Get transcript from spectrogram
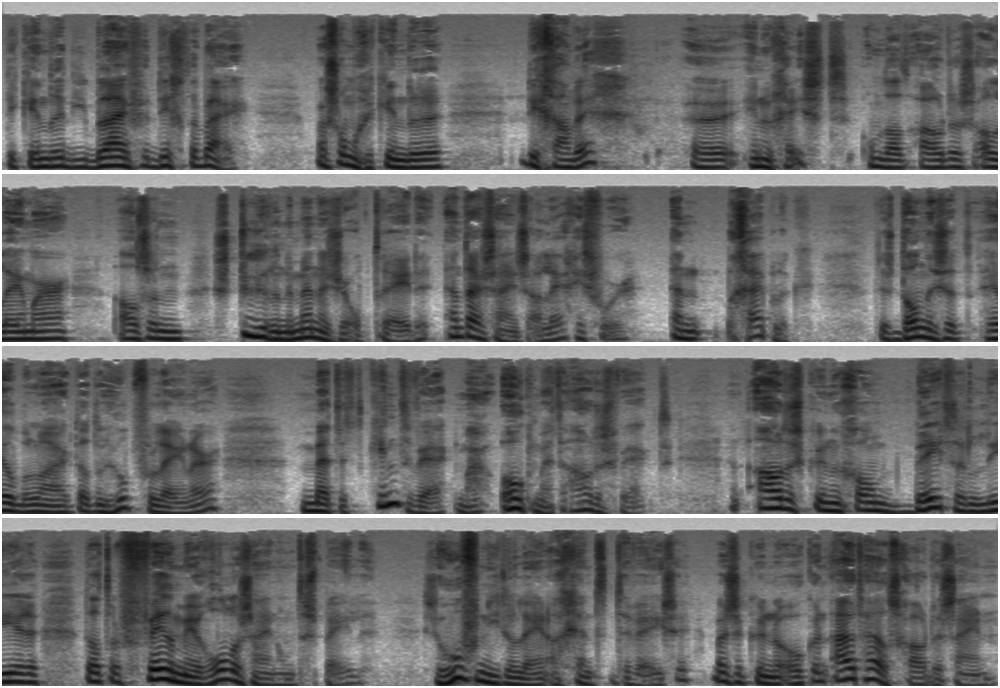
Die kinderen die blijven dichterbij. Maar sommige kinderen die gaan weg uh, in hun geest, omdat ouders alleen maar als een sturende manager optreden. En daar zijn ze allergisch voor. En begrijpelijk. Dus dan is het heel belangrijk dat een hulpverlener met het kind werkt, maar ook met de ouders werkt. En ouders kunnen gewoon beter leren dat er veel meer rollen zijn om te spelen. Ze hoeven niet alleen agent te wezen, maar ze kunnen ook een uithuilschouder zijn.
